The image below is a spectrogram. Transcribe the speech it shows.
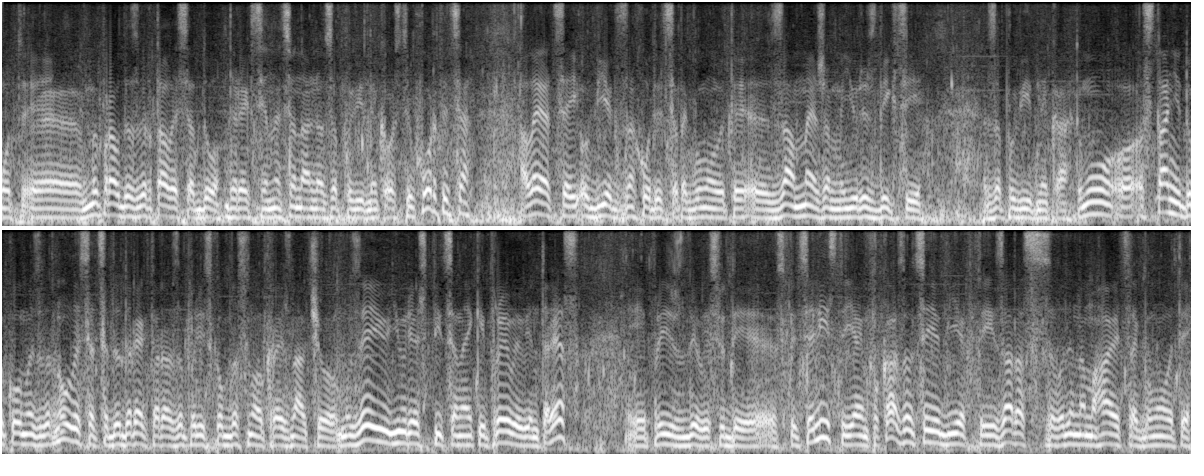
От, е, ми, правда, зверталися до дирекції національного заповідника Острів Хортиця, але цей об'єкт знаходиться, так би мовити, е, за межами юрисдикції заповідника. Тому останні, до кого ми звернулися, це до директора Запорізького обласного краєзнавчого музею Юрія Шпіцена, який проявив інтерес. І приїздили сюди спеціалісти, я їм показував цей об'єкт. І зараз вони намагаються, як би мовити,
